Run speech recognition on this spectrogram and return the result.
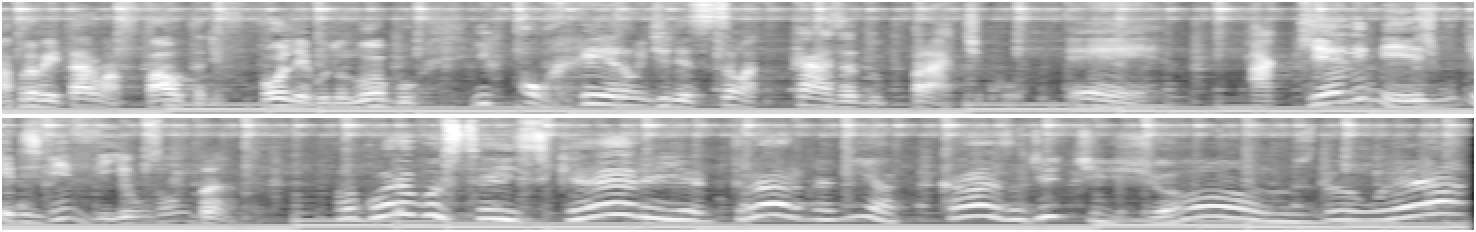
aproveitaram a falta de fôlego do lobo e correram em direção à casa do prático. É, aquele mesmo que eles viviam zombando. Agora vocês querem entrar na minha casa de tijolos, não é?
